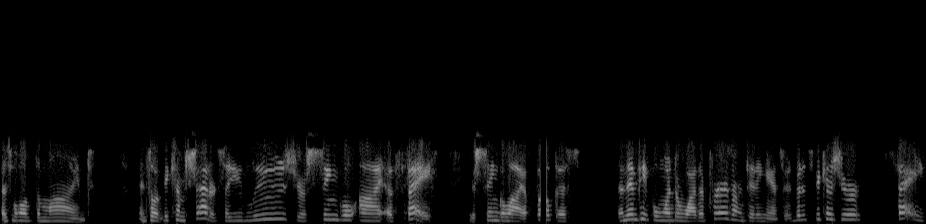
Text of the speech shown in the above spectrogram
as well as the mind. And so it becomes shattered. So you lose your single eye of faith, your single eye of focus And then people wonder why their prayers aren't getting answered. But it's because your faith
